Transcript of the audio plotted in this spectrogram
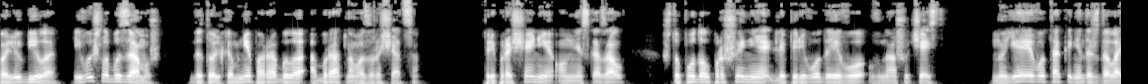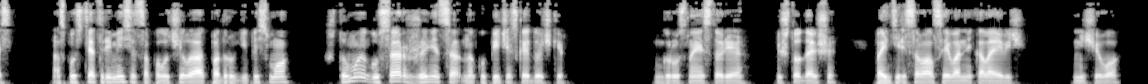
Полюбила и вышла бы замуж, да только мне пора было обратно возвращаться. При прощании он мне сказал, что подал прошение для перевода его в нашу часть, но я его так и не дождалась, а спустя три месяца получила от подруги письмо, что мой гусар женится на купеческой дочке. Грустная история. И что дальше? Поинтересовался Иван Николаевич. Ничего.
